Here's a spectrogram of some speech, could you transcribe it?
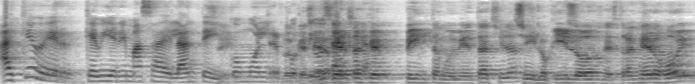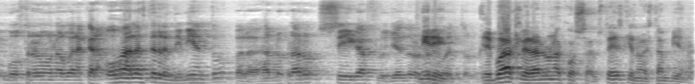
hay que ver qué viene más adelante y cómo el Lo que sí es cierto es que pinta muy bien Táchira Sí, lo que- y los extranjeros hoy mostraron una buena cara. Ojalá este rendimiento, para dejarlo claro, siga fluyendo a lo largo del torneo. les voy a aclarar una cosa, ustedes que nos están viendo.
